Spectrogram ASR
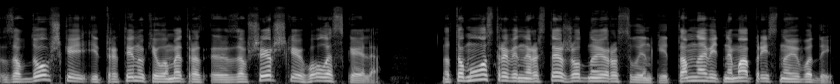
завдовжки і третину кілометра е, завширшки гола скеля. На тому острові не росте жодної рослинки, там навіть нема прісної води.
